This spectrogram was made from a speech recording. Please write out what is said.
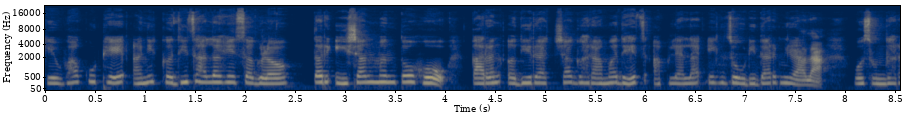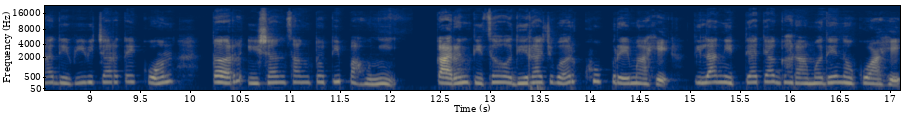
केव्हा कुठे आणि कधी झालं हे सगळं? तर ईशान म्हणतो हो कारण अधिराजच्या घरामध्येच आपल्याला एक जोडीदार मिळाला. वसुंधरा देवी विचारते कोण? तर ईशान सांगतो ती पाहुणी. कारण तिचं अधिराजवर खूप प्रेम आहे. तिला नित्या त्या घरामध्ये नको आहे.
